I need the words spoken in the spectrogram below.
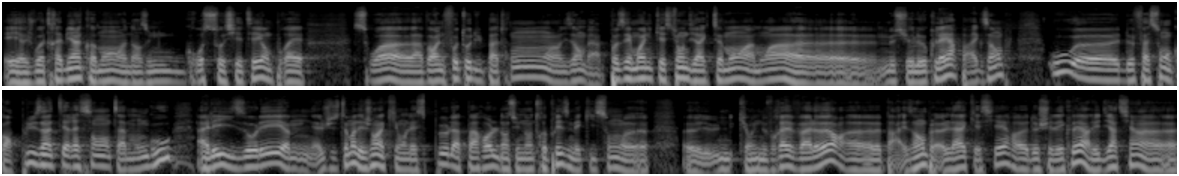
Et je vois très bien comment, dans une grosse société, on pourrait soit euh, avoir une photo du patron en disant bah, posez-moi une question directement à moi, euh, Monsieur Leclerc par exemple, ou euh, de façon encore plus intéressante à mon goût, aller isoler justement des gens à qui on laisse peu la parole dans une entreprise, mais qui sont qui ont une vraie valeur. par exemple, la caissière de chez Leclerc, lui dire tiens,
